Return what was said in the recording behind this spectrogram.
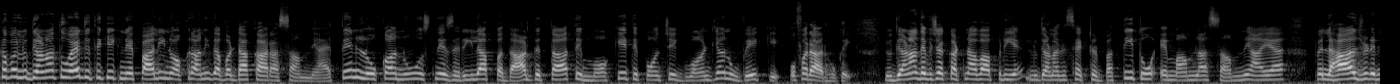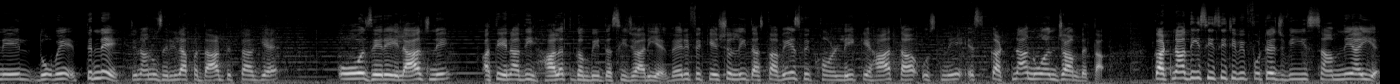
ਖਬਰ ਲੁਧਿਆਣਾ ਤੋਂ ਹੈ, ਜਿੱਥੇ ਕਿ ਇੱਕ ਨੇਪਾਲੀ ਨੌਕਰਾਨੀ ਦਾ ਵੱਡਾ ਕਾਰਾ ਸਾਹਮਣੇ ਆਇਆ। ਤਿੰਨ ਲੋਕਾਂ ਨੂੰ ਉਸਨੇ ਜ਼ਹਿਰੀਲਾ ਪਦਾਰਥ ਦਿੱਤਾ ਤੇ ਮੌਕੇ ਤੇ ਪਹੁੰਚੇ ਗਵਾਂਢੀਆਂ ਨੂੰ ਵੇਖ ਕੇ ਉਹ ਫਰਾਰ ਹੋ ਗਈ ਲੁਧਿਆਣਾ ਦੇ ਵਿੱਚ ਇਹ ਘਟਨਾ ਵਾਪਰੀ ਹੈ। ਲੁਧਿਆਣਾ ਦੇ ਸੈਕਟਰ 32 ਤੋਂ ਇਹ ਮਾਮਲਾ ਸਾਹਮਣੇ ਆਇਆ ਫਿਲਹਾਲ ਜਿਹੜੇ ਨੇ ਦੋਵੇਂ, ਤਿੰਨੇ ਜਿਨ੍ਹਾਂ ਨੂੰ ਜ਼ਹਿਰੀਲਾ ਪਦਾਰਥ ਦਿੱਤਾ ਗਿਆ ਉਹ ਜ਼ੇਰੇ ਇਲਾਜ ਨੇ ਅਤੇ ਇਹਨਾਂ ਦੀ ਹਾਲਤ ਗੰਭੀਰ ਦੱਸੀ ਜਾ ਰਹੀ ਹੈ। ਵੈਰੀਫਿਕੇਸ਼ਨ ਲਈ ਦਸਤਾਵੇਜ਼ ਵਿਖਾਉਣ ਲਈ ਕਿਹਾ ਤਾਂ ਉਸਨੇ ਇਸ ਘਟਨਾ ਨੂੰ ਅੰਜਾਮ ਦਿੱਤਾ। ਘਟਨਾ ਦੀ ਸੀਸੀਟੀਵੀ ਫੁਟੇਜ ਵੀ ਸਾਹਮਣੇ ਆਈ ਹੈ।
